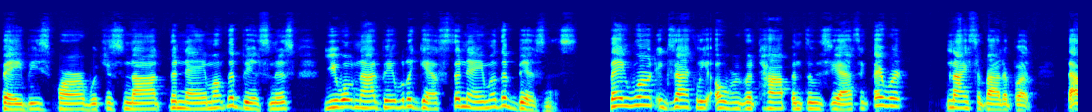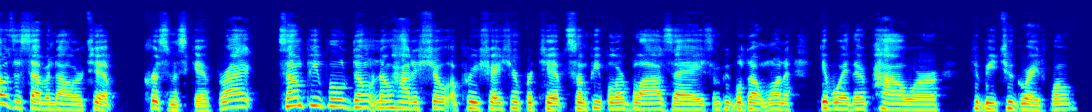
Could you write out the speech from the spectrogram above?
Baby's Bar, which is not the name of the business. You will not be able to guess the name of the business. They weren't exactly over the top enthusiastic. They were nice about it, but that was a $7 tip Christmas gift, right? Some people don't know how to show appreciation for tips. Some people are blasé. Some people don't want to give away their power to be too grateful.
